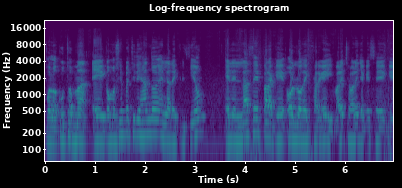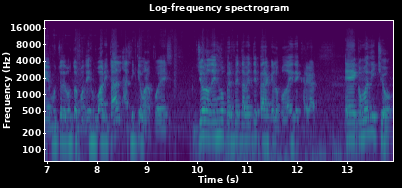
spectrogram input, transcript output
Por los custos más. Eh, Como siempre estoy dejando en la descripción El enlace para que os lo descarguéis ¿Vale, chavales? Ya que sé que muchos de vosotros podéis jugar y tal. Así que bueno, pues Yo lo dejo perfectamente para que lo podáis descargar eh, como he dicho,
